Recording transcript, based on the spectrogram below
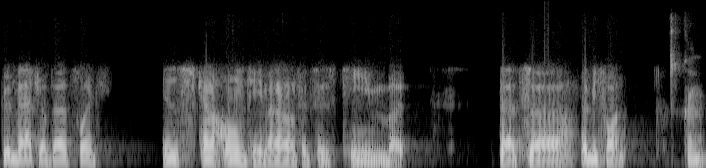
good matchup. That's like his kind of home team. I don't know if it's his team, but that's uh that'd be fun. Okay.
